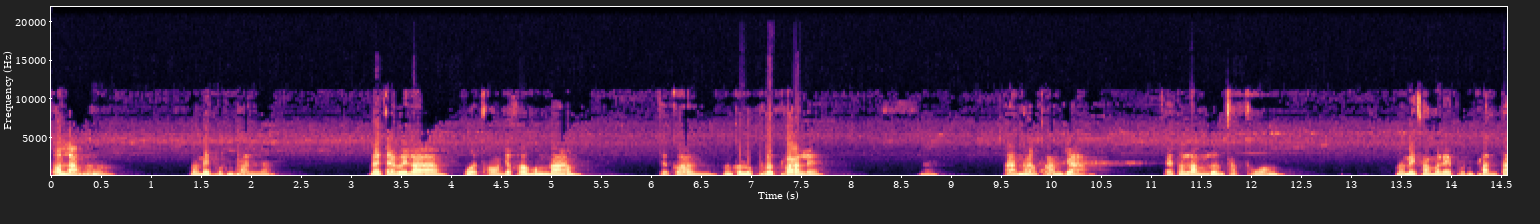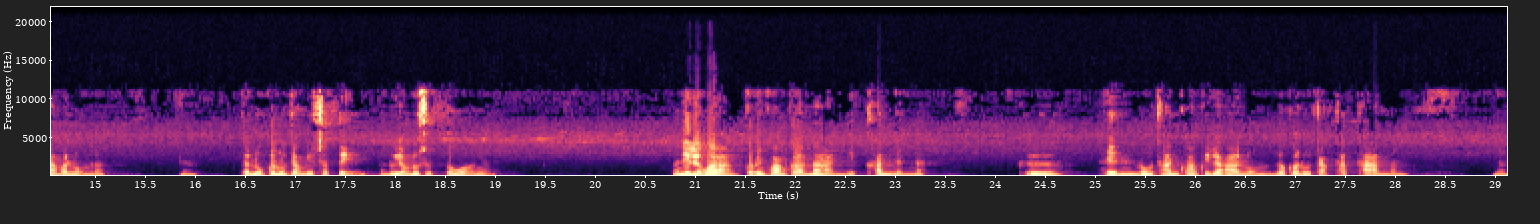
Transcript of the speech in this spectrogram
ตอนหลังเออ มันไม่ผุนผันแล้ว แม้แต่เวลาปวดท้องจะเข้าห้องน้ำแต่ก่อนมันก็ลุกเพื่อพลาดเลยนะตามหน้าความอยาก แต่ตอนหลังเริ่มทักท้วง มันไม่ทำอะไรผุนผันตามอารมณ์แล้วนะแต่ลูกก็รู้อย่างมีสติรู้อย่างรู้สึกตัวเนี่ยอันนี้เรียกว่าก็เป็นความก้าวหน้าอีกขั้นหนึ่งนะคือเห็นรู้ทันความคิดและอารมณ์ แล้วก็รู้จักทักทานมันนะ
